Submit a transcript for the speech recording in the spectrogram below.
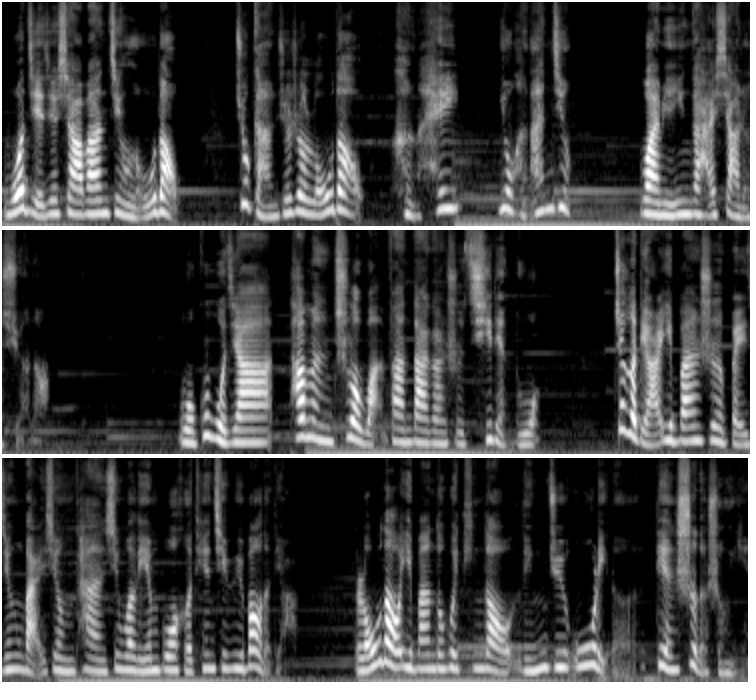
我姐姐下班进楼道，就感觉这楼道很黑又很安静，外面应该还下着雪呢。我姑姑家他们吃了晚饭，大概是七点多，这个点儿一般是北京百姓看新闻联播和天气预报的点儿，楼道一般都会听到邻居屋里的。电视的声音，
